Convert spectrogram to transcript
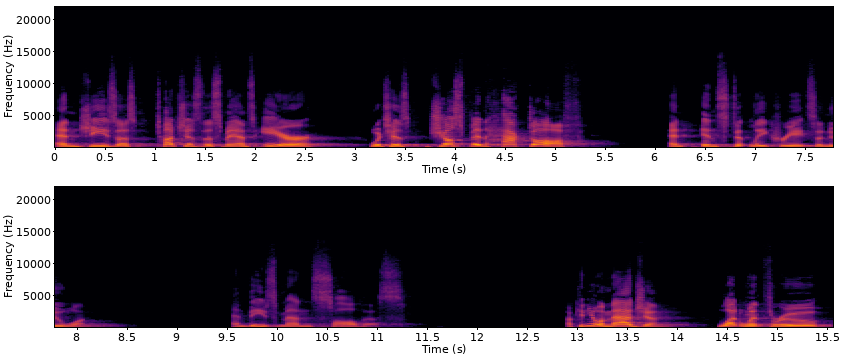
And Jesus touches this man's ear, which has just been hacked off, and instantly creates a new one. And these men saw this. Now, can you imagine what went through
